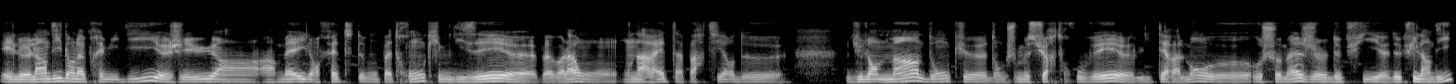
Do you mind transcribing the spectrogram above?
Et le lundi dans l'après-midi, j'ai eu un, mail en fait de mon patron qui me disait, bah voilà, on arrête à partir de du lendemain. Donc, euh, donc je me suis retrouvé euh, littéralement au, chômage depuis, euh, depuis lundi.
